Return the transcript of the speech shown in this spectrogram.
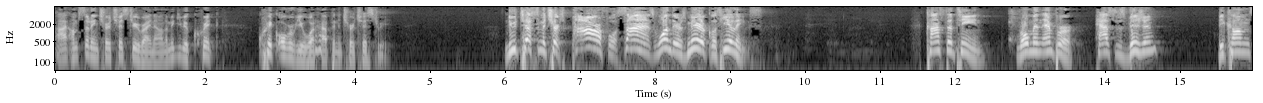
I, am studying church history right now. Let me give you a quick, quick overview of what happened in church history. New Testament church, powerful, signs, wonders, miracles, healings. Constantine, Roman emperor, has this vision, becomes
